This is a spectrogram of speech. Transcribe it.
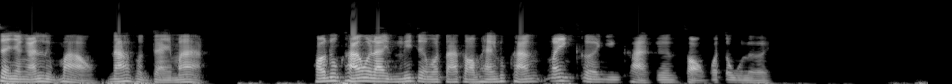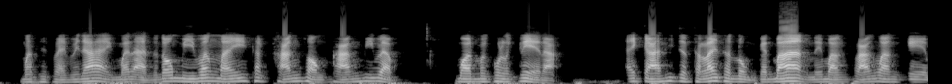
จะอย่างนั้นหรือเปล่า น่าสนใจมาก เพราะทุกครั้งเวลาอิตาลีเจอมาตาต่อแพงทุกครั้ง ไม่เคยยิงขาดเกินสองประตูเลย มันเป็นไปไม่ได้ มันอาจจะต้องมีบ้างไหมสักครั้งสองครั้งที่แบบ บอลมันคนละเกรดอะไอการที่จะทลายถล่มกันบ้าง ในบางครั้งบางเกม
